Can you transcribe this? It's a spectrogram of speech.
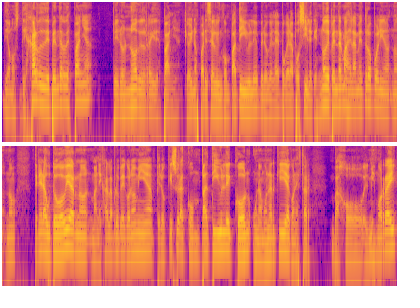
digamos, dejar de depender de España pero no del rey de España, que hoy nos parece algo incompatible, pero que en la época era posible, que es no depender más de la metrópoli, no, tener autogobierno, manejar la propia economía, pero que eso era compatible con una monarquía, con estar bajo el mismo rey,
